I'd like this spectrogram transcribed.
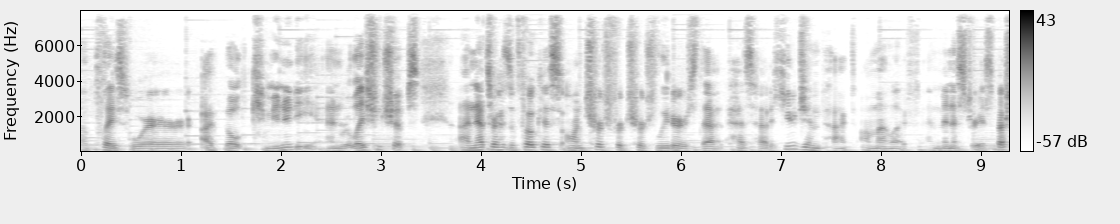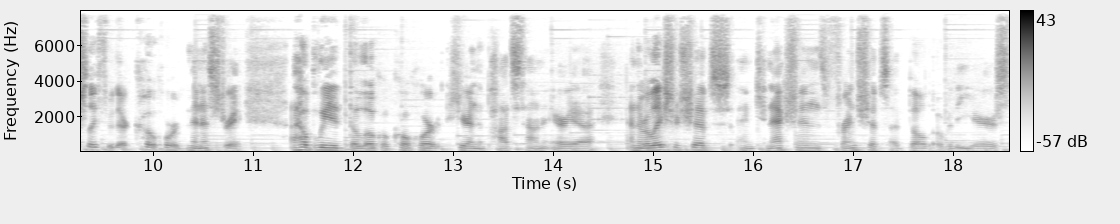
a place where I've built community and relationships. Uh, Netzer has a focus on church for church leaders that has had a huge impact on my life and ministry, especially through their cohort ministry. I help lead the local cohort here in the Pottstown area, and the relationships and connections, friendships I've built over the years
